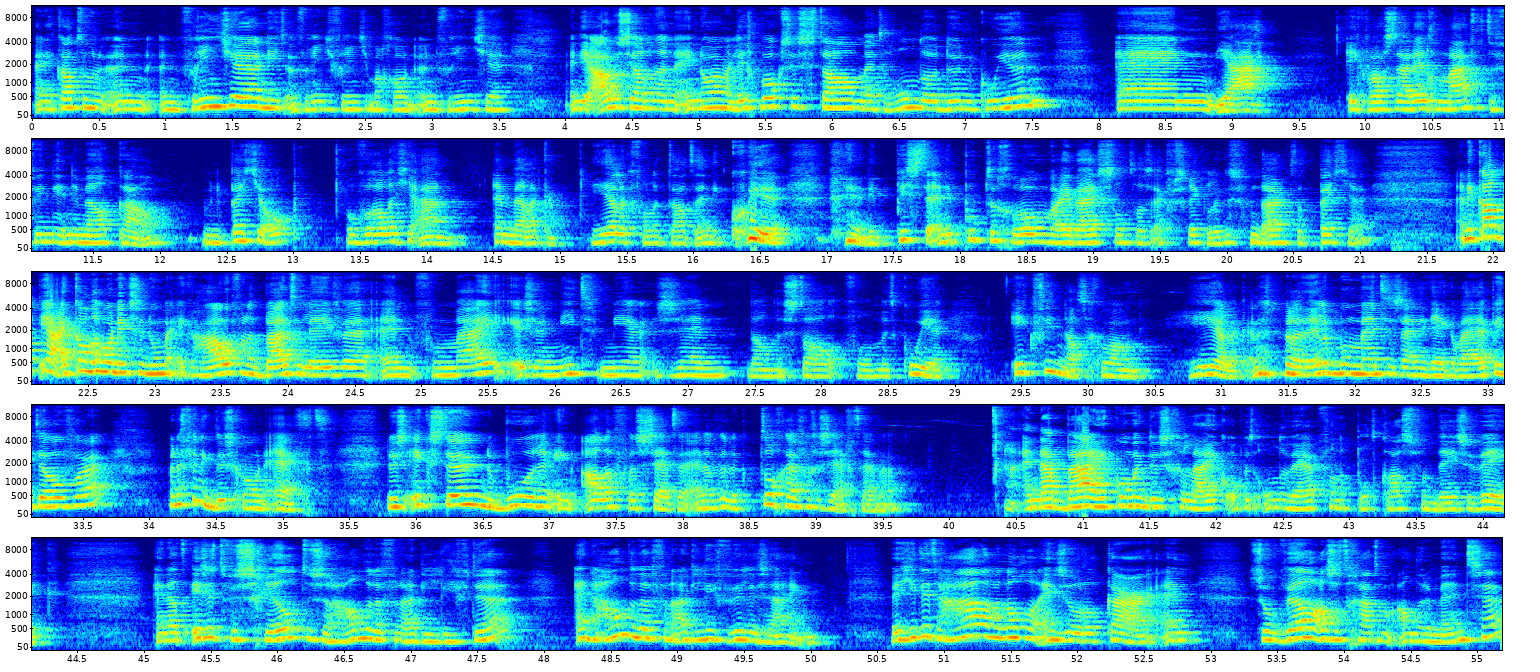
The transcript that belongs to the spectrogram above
En ik had toen een, een vriendje, niet een vriendje, vriendje, maar gewoon een vriendje. En die ouders hadden een enorme lichtboxenstal met honderden koeien. En ja, ik was daar regelmatig te vinden in de melkkuil. Met een petje op, overalletje aan en melken. Heerlijk vond ik dat. En die koeien, die pisten en die poepten gewoon waar je bij stond. Dat was echt verschrikkelijk. Dus vandaar dat petje. En ik kan, ja, ik kan er gewoon niks aan noemen. Ik hou van het buitenleven. En voor mij is er niet meer zen dan een stal vol met koeien. Ik vind dat gewoon heerlijk. En er zullen een heleboel mensen zijn die denken, waar heb je het over? Maar dat vind ik dus gewoon echt. Dus ik steun de boeren in alle facetten. En dat wil ik toch even gezegd hebben. Nou, en daarbij kom ik dus gelijk op het onderwerp van de podcast van deze week. En dat is het verschil tussen handelen vanuit liefde en handelen vanuit lief willen zijn. Weet je, dit halen we nogal eens door elkaar. En zowel als het gaat om andere mensen,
